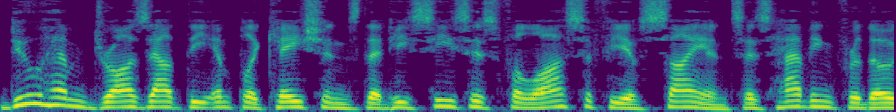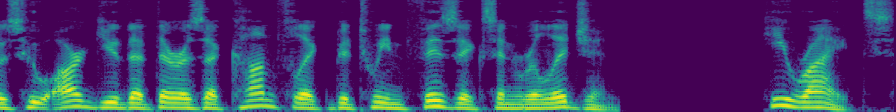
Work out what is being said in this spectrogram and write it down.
Duhem draws out the implications that he sees his philosophy of science as having for those who argue that there is a conflict between physics and religion. He writes,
